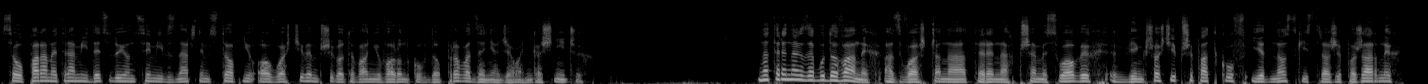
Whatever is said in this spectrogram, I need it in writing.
są parametrami decydującymi w znacznym stopniu o właściwym przygotowaniu warunków do prowadzenia działań gaśniczych. Na terenach zabudowanych, a zwłaszcza na terenach przemysłowych, w większości przypadków jednostki straży pożarnych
